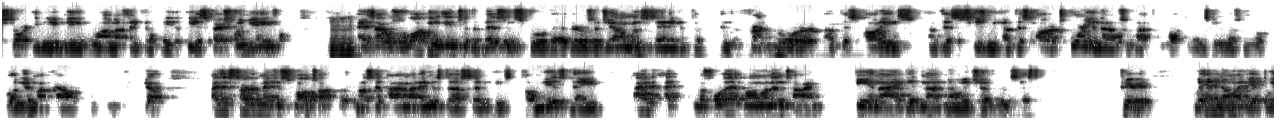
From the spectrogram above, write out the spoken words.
story. And you being one, I think it'll be, be especially meaningful. Mm-hmm. As I was walking into the business school there, there was a gentleman standing at the, in the front door of this audience, of this, excuse me, of this auditorium that I was about to walk into. I was going to plug in my power and go. I just started making small talk with him. I said, Hi, my name is Dustin. He told me his name. I, I, before that moment in time, he and I did not know each other existed. Period. We had no mm-hmm. idea. We,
